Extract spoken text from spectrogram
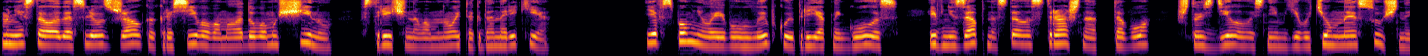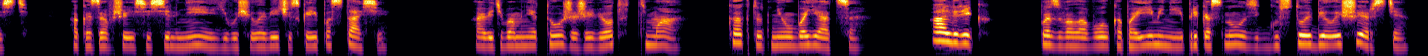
Мне стало до слез жалко красивого молодого мужчину, встреченного мной тогда на реке. Я вспомнила его улыбку и приятный голос, и внезапно стало страшно от того, что сделала с ним его темная сущность, оказавшаяся сильнее его человеческой ипостаси. А ведь во мне тоже живет тьма. Как тут не убояться? «Альрик!» — позвала волка по имени и прикоснулась к густой белой шерсти.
